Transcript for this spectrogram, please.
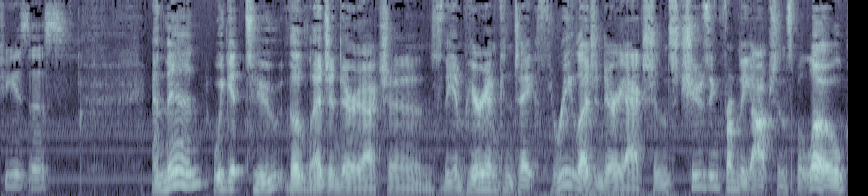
Jesus. And then we get to the legendary actions. The Empyrean can take three legendary actions, choosing from the options below.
